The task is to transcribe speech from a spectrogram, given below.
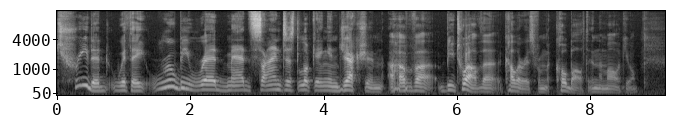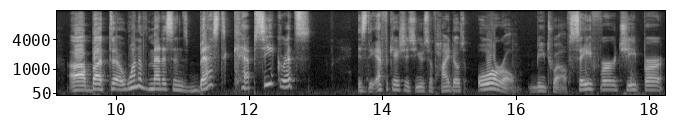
treated with a ruby red mad scientist-looking injection of uh, B12. The color is from the cobalt in the molecule. Uh, but uh, one of medicine's best-kept secrets is the efficacious use of high-dose oral B12. Safer, cheaper,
